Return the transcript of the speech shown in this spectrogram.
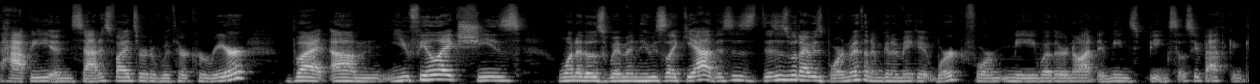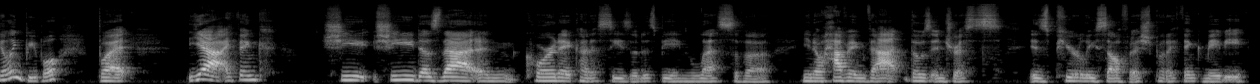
happy and satisfied sort of with her career. But um you feel like she's one of those women who's like, yeah, this is this is what I was born with, and I'm gonna make it work for me, whether or not it means being sociopathic and killing people. But yeah, I think she she does that and Korede kind of sees it as being less of a you know having that those interests is purely selfish but I think maybe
